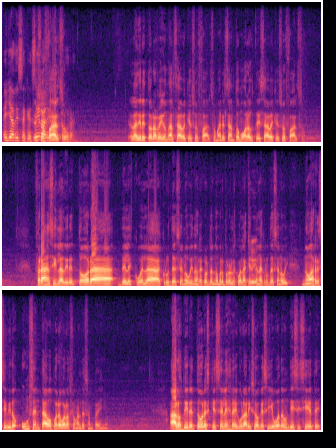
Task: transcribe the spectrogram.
Ella dice que sí, la directora. La directora regional sabe que eso es falso. María Santo Mora, usted sabe que eso es falso. Francis, la directora de la escuela Cruz de Cenoví, no recuerdo el nombre, pero la escuela que está en la Cruz de Cenoví, no ha recibido un centavo por evaluación al desempeño a los directores que se les regularizó, que se llevó de un 17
